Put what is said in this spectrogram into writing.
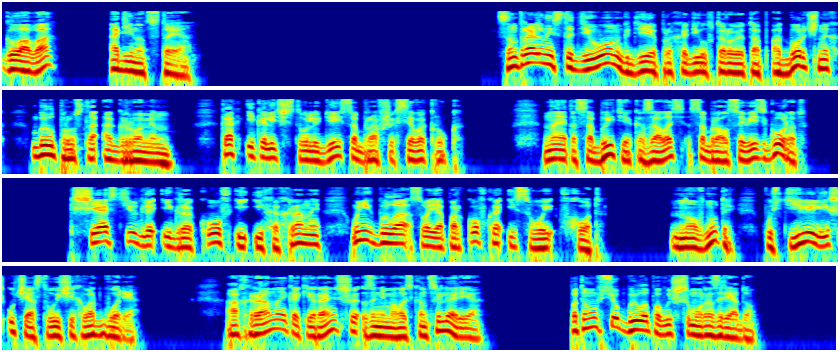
Глава одиннадцатая Центральный стадион, где проходил второй этап отборочных, был просто огромен, как и количество людей, собравшихся вокруг. На это событие, казалось, собрался весь город. К счастью для игроков и их охраны, у них была своя парковка и свой вход. Но внутрь пустили лишь участвующих в отборе. Охраной, как и раньше, занималась канцелярия. Потому все было по высшему разряду.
